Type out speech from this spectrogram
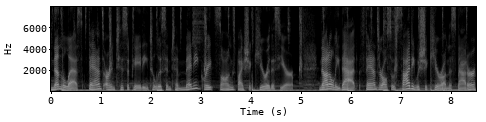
Nonetheless, fans are anticipating to listen to many great songs by Shakira this year. Not only that, fans are also siding with Shakira on this matter,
